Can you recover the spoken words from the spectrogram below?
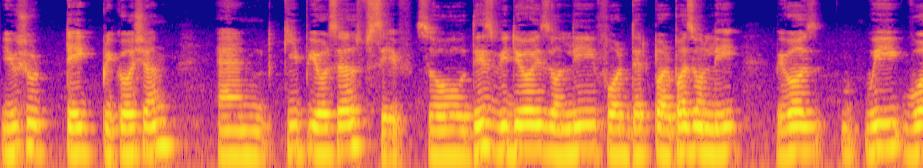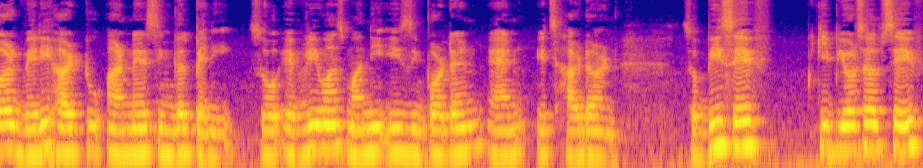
you should take precaution and keep yourself safe. So this video is only for that purpose only because we work very hard to earn a single penny. So everyone's money is important and it's hard earned so be safe keep yourself safe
